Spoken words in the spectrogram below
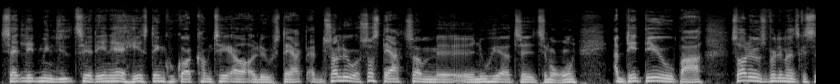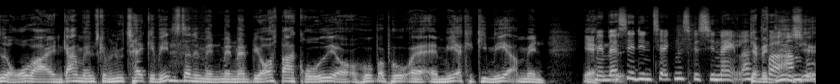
sat lidt min lid til, at den her hest, den kunne godt komme til at, at løbe stærkt. At den så løber så stærkt som øh, nu her til, til morgen, jamen det, det er jo bare, så er det jo selvfølgelig, at man skal sidde og overveje, en gang imellem skal man nu tage gevinsterne, men, men man bliver også bare grådig og, håber på, at, at mere kan give mere, men Ja, men hvad siger dine tekniske signaler jamen, for de Ambu? Siger,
